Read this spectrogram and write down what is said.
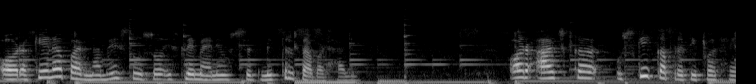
और अकेलापन न महसूस हो, इसलिए मैंने उससे मित्रता बढ़ा ली। और आज का उसकी का प्रतिफल है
